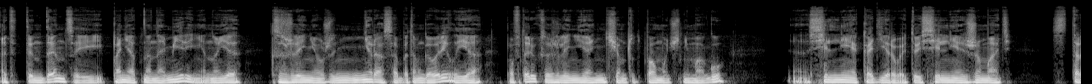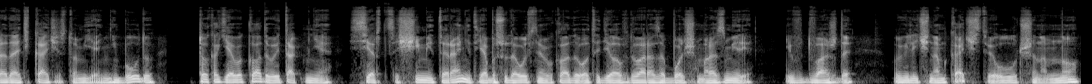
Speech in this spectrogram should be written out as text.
эта тенденция и понятно намерение, но я к сожалению, уже не раз об этом говорил, и я повторю, к сожалению, я ничем тут помочь не могу. Э, сильнее кодировать, то есть сильнее сжимать, страдать качеством я не буду. То, как я выкладываю, и так мне сердце щемит и ранит, я бы с удовольствием выкладывал это дело в два раза большем размере и в дважды увеличенном качестве, улучшенном, но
